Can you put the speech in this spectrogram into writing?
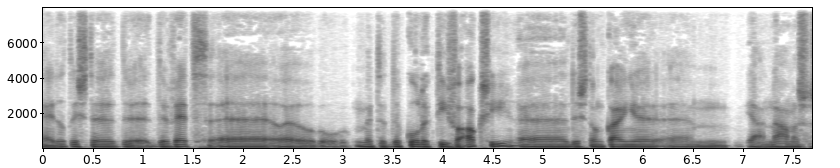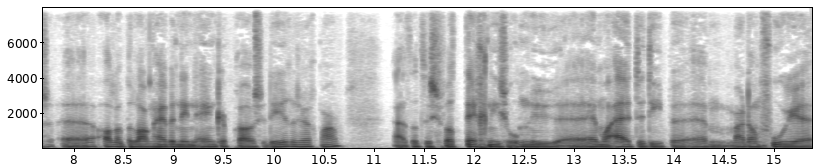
Nee, dat is de, de, de wet uh, met de, de, collectieve actie. Uh, dus dan kan je um, ja, namens alle belanghebbenden in één keer procederen, zeg maar. Nou, dat is wat technisch om nu helemaal uit te diepen. Um, maar dan voer je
